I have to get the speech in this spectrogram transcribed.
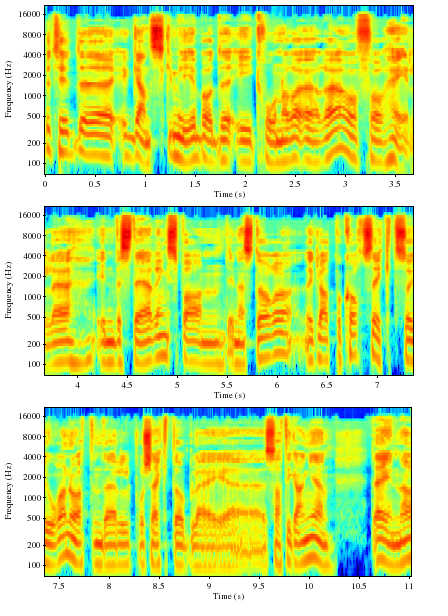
betydd eh, ganske mye både i kroner og øre og for hele investeringsbanen de neste åra. Det er klart På kort sikt så gjorde han jo at en del prosjekter ble eh, satt i gang igjen. Det ene,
